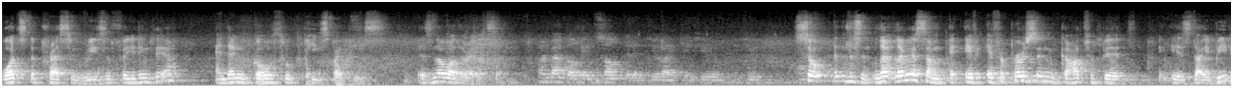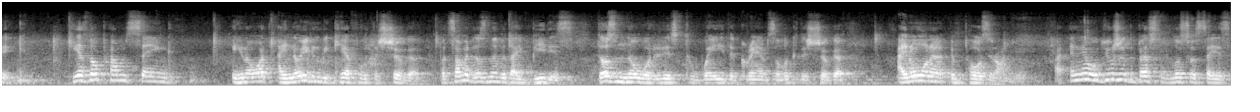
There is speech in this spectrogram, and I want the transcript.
what's the pressing reason for eating there, and then go through piece by piece. There's no other answer. What about they'll be insulted if you like if you if you So listen, let, let me ask some. If, if a person, God forbid, is diabetic, he has no problem saying, you know what? I know you're going to be careful with the sugar, but somebody doesn't live with diabetes, doesn't know what it is to weigh the grams and look at the sugar. I don't want to impose it on you. And you know, usually the best Lussa say is,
